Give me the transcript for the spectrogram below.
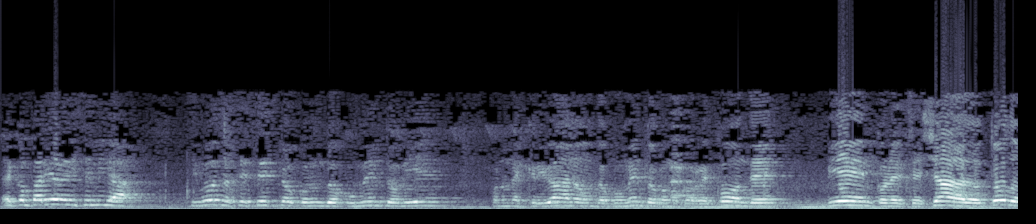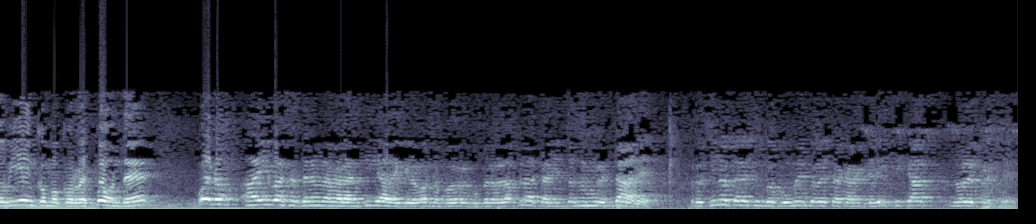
el compañero le dice, mira, si vos haces esto con un documento bien, con un escribano, un documento como corresponde, bien, con el sellado, todo bien como corresponde, bueno, ahí vas a tener una garantía de que lo vas a poder recuperar la plata y entonces prestale. Pero si no tenés un documento de estas características, no le prestes.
